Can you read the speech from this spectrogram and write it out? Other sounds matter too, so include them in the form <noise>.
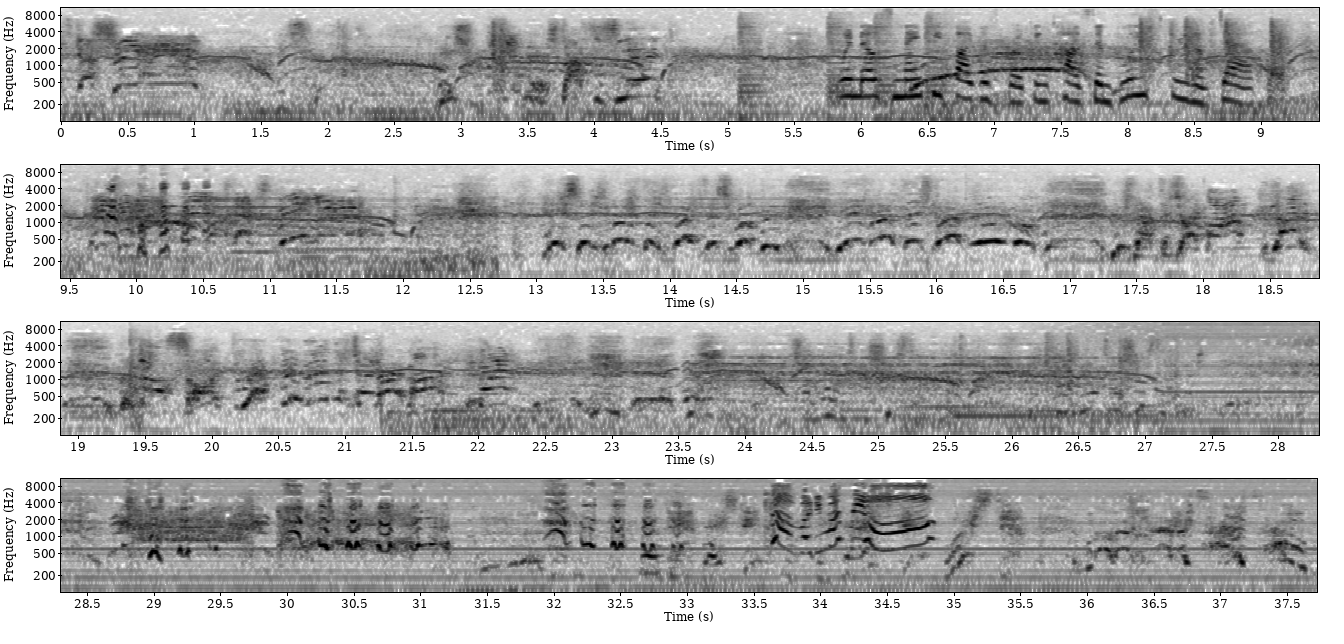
ist geschehen? Ich Windows 95 is broken caused blue screen of death. <laughs> <laughs> <laughs> Oh,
